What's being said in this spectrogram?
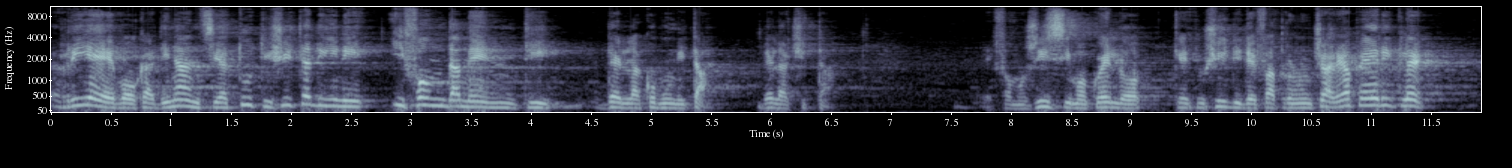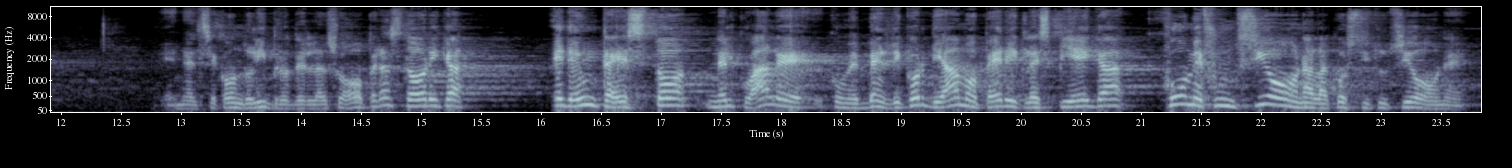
rievoca dinanzi a tutti i cittadini i fondamenti della comunità, della città. È famosissimo quello che Tucidide fa pronunciare a Pericle nel secondo libro della sua opera storica, ed è un testo nel quale, come ben ricordiamo, Pericle spiega come funziona la Costituzione,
